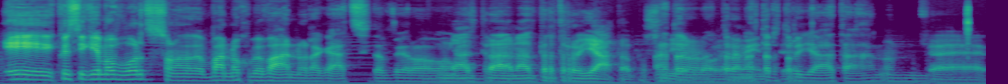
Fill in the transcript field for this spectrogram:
e questi Game Awards sono- vanno come vanno, ragazzi, davvero. Un'altra, un'altra troiata, posso un'altra, dirlo, un'altra- un'altra troiata. non- Cioè,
